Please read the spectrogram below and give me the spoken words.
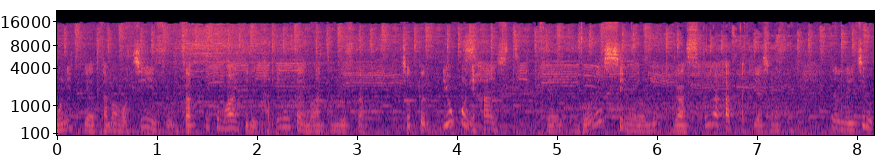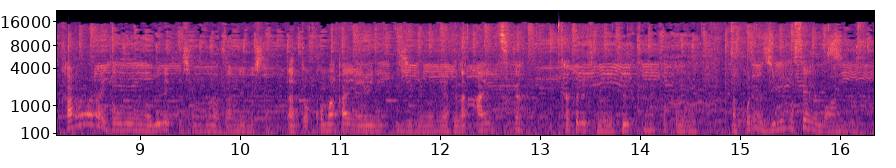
お肉や卵チーズざっくりとも入っている食べ応えもあったんですがちょっと量に反してドレッシングが少なかった気がしますねなので一部絡まない部分が出てきてしまったのは残念でした。あと細かいあゆに自分の苦手なあいつが隠れてるのに気づかなかったので、まあ、これは自分のせいでもありです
